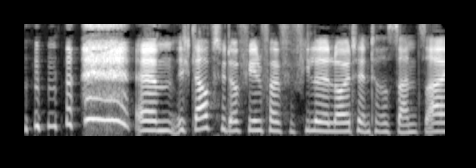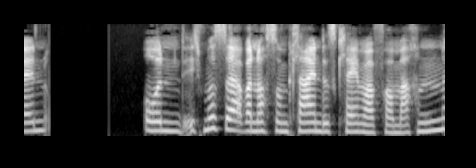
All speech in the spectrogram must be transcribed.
ähm, ich glaube, es wird auf jeden Fall für viele Leute interessant sein. Und ich musste aber noch so einen kleinen Disclaimer vormachen.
